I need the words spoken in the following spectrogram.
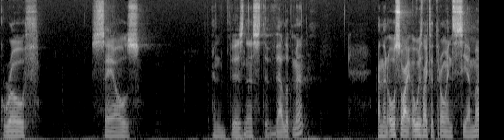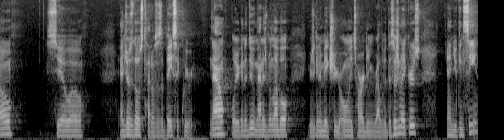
growth, sales, and business development. And then also, I always like to throw in CMO, COO, and just those titles as a basic query. Now, all you're going to do, management level, you're just going to make sure you're only targeting relevant decision makers. And you can see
